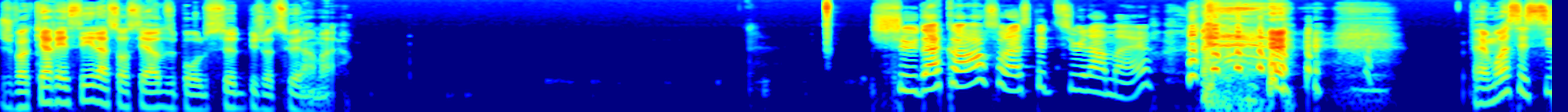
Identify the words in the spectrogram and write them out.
Je vais caresser la sorcière du pôle sud, puis je vais tuer la mère. Je suis d'accord sur l'aspect de tuer la mère. Ben moi, c'est si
